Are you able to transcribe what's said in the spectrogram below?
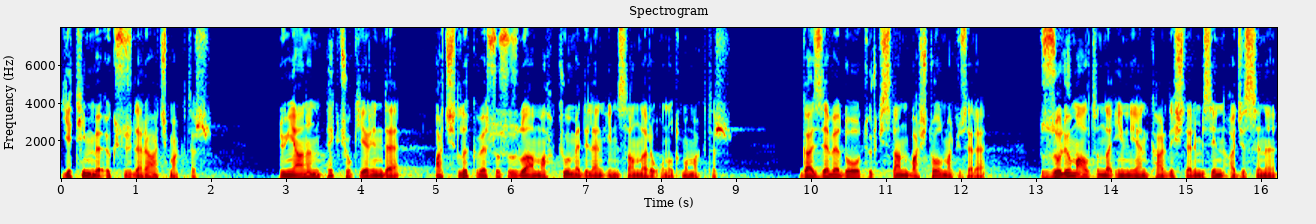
yetim ve öksüzlere açmaktır. Dünyanın pek çok yerinde açlık ve susuzluğa mahkum edilen insanları unutmamaktır. Gazze ve Doğu Türkistan başta olmak üzere zulüm altında inleyen kardeşlerimizin acısını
